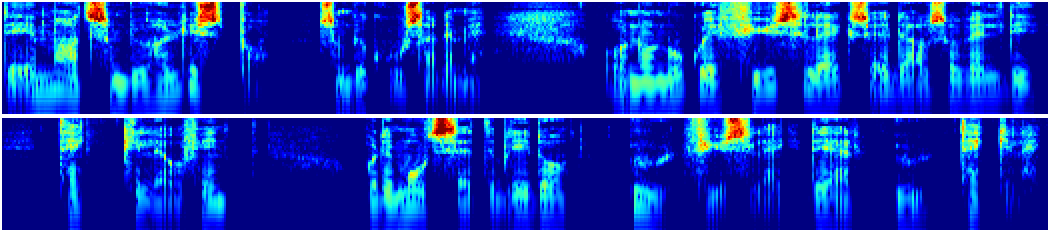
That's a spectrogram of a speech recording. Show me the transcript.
Det er mat som du har lyst på, som du koser deg med. Og når noe er fyselig, så er det altså veldig tekkelig og fint. Og det motsette blir da ufyselig. Det er utekkelig.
